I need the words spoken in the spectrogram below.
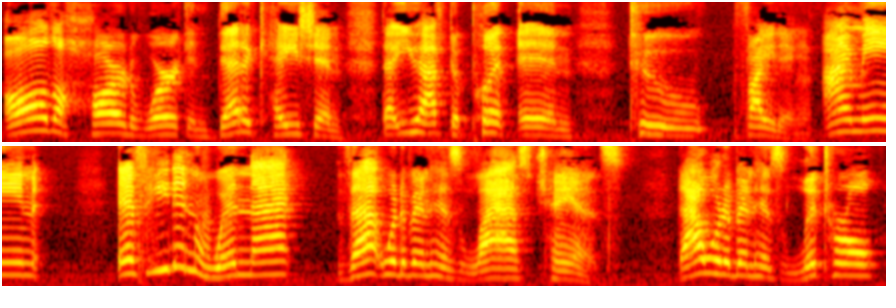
all the hard work and dedication that you have to put in to fighting. I mean, if he didn't win that, that would have been his last chance. That would have been his literal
